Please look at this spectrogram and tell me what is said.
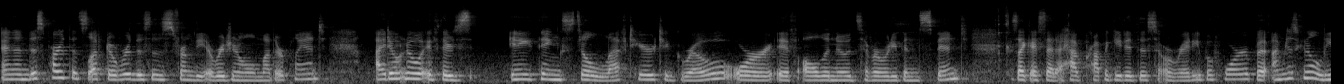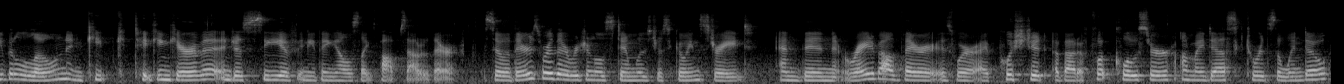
And then this part that's left over, this is from the original mother plant. I don't know if there's anything still left here to grow or if all the nodes have already been spent. Because like I said, I have propagated this already before, but I'm just gonna leave it alone and keep taking care of it and just see if anything else like pops out of there. So there's where the original stem was just going straight and then right about there is where I pushed it about a foot closer on my desk towards the window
